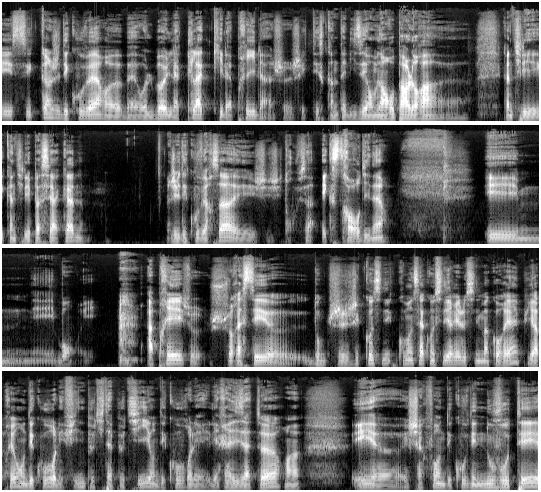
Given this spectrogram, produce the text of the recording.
et c'est quand j'ai découvert euh, ben, Old Boy, la claque qu'il a pris, là, j'ai été scandalisé. On en reparlera quand, il est, quand il est passé à Cannes. J'ai découvert ça et j'ai trouvé ça extraordinaire. Et, bon, après, je, restais. Euh, donc, j'ai commencé à considérer le cinéma coréen, et puis après, on découvre les films petit à petit, on découvre les, réalisateurs, euh, euh, et, chaque fois, on découvre des nouveautés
